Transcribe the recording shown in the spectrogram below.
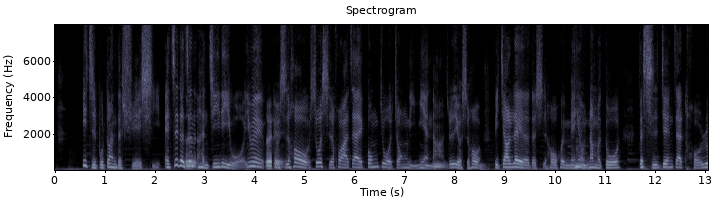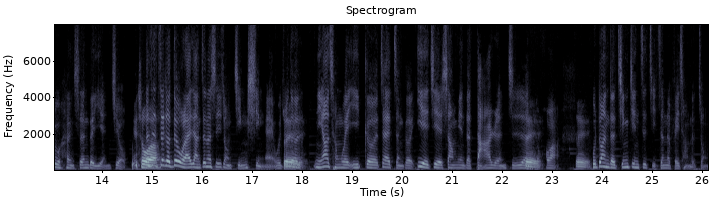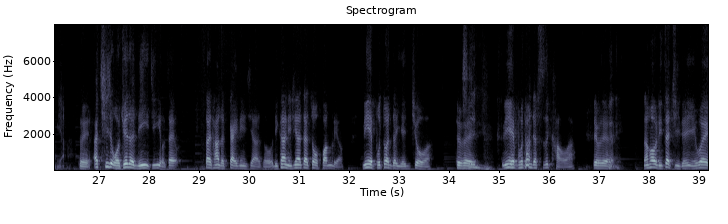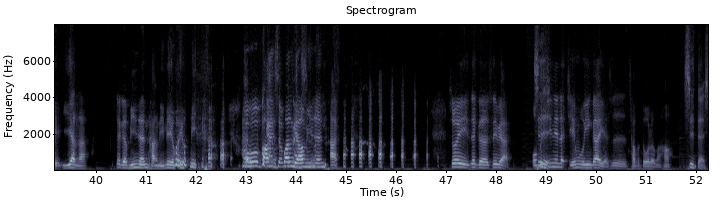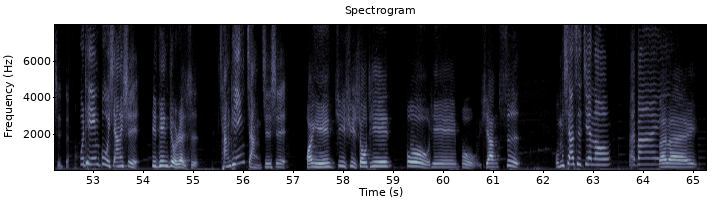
一直不断的学习，哎，这个真的很激励我，因为有时候说实话，在工作中里面呐，就是有时候比较累了的时候，会没有那么多。的时间在投入很深的研究，没错。但是这个对我来讲真的是一种警醒哎，我觉得你要成为一个在整个业界上面的达人、职人的话，对，不断的精进自己真的非常的重要。对啊，其实我觉得你已经有在在他的概念下的时候，你看你现在在做芳疗，你也不断的研究啊，对不对？你也不断的思考啊，对不对？然后你在几年也会一样啊。这个名人堂里面会有你，我不敢说，芳疗名人堂。所以这个 c i v i a 我们今天的节目应该也是差不多了嘛，哈。是的，是的，不听不相识，一听就认识，常听长知识，欢迎继续收听，不听不相识，我们下次见喽，拜拜，拜拜。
